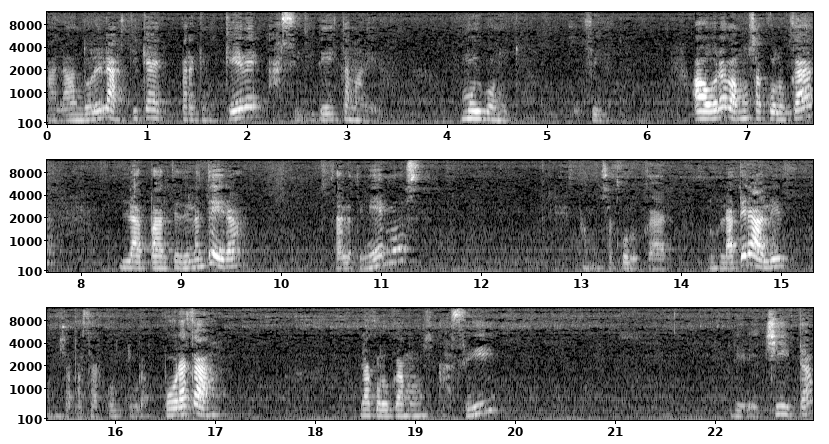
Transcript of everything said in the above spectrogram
alando la elástica para que nos quede así de esta manera muy bonito fíjate. Ahora vamos a colocar la parte delantera la tenemos. Vamos a colocar los laterales vamos a pasar costura por acá. La colocamos así derechita.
